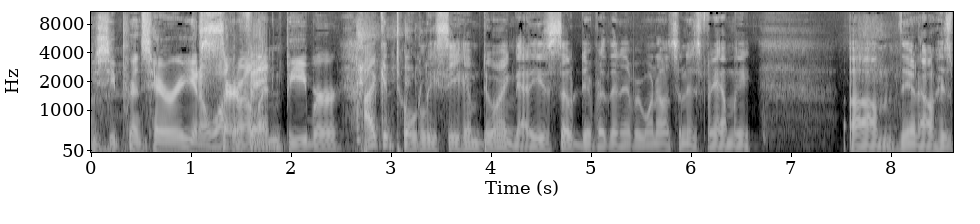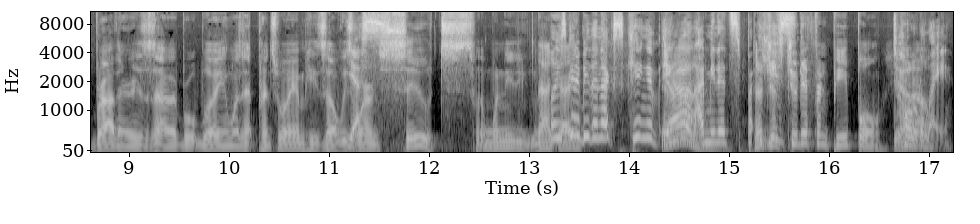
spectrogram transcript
You see Prince Harry, you know, walking around like Bieber. I could totally see him doing that. He is so different than everyone else in his family. Um, you know, his brother, his uh, William, was that Prince William? He's always Yes. wearing suits. When he, that Well, he's going to be the next king of England. I mean, it's they're just two different people. you know? Totally.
